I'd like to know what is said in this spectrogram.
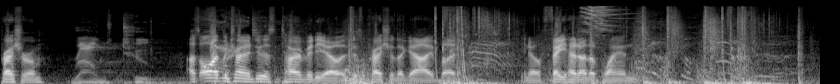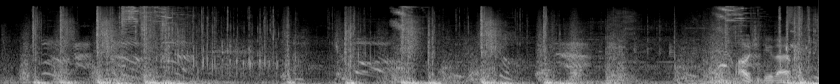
Pressure them. Round two. That's all I've been trying to do this entire video is just pressure the guy, but, you know, Fate had other plans. Why would you do that?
